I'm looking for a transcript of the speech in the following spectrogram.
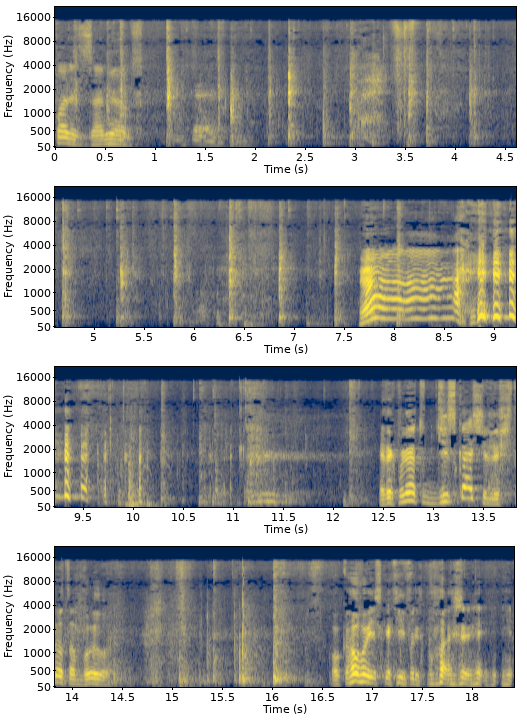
палец. Замерз. А! Я так понимаю, тут дискач или что-то было? У кого есть какие предположения?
